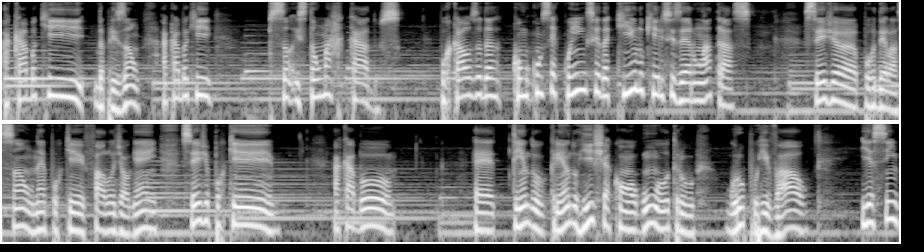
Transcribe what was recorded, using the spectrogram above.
acaba que da prisão, acaba que são, estão marcados por causa da como consequência daquilo que eles fizeram lá atrás. Seja por delação, né, porque falou de alguém, seja porque acabou é, tendo criando rixa com algum outro grupo rival e assim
